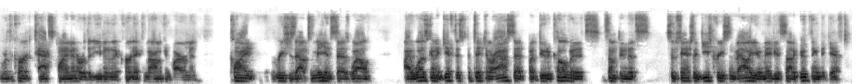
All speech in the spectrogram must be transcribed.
with the current tax climate or the, even the current economic environment. Client reaches out to me and says, well, I was going to gift this particular asset, but due to COVID, it's something that's substantially decreased in value. Maybe it's not a good thing to gift.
